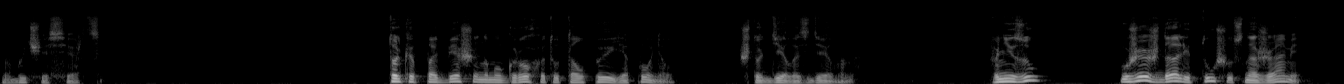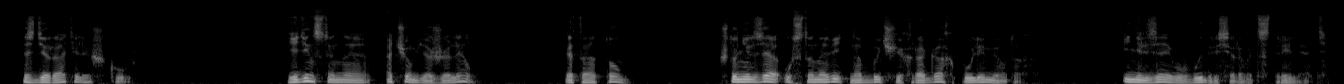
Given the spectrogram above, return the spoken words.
в бычье сердце. Только по бешеному грохоту толпы я понял – что дело сделано. Внизу уже ждали тушу с ножами сдиратели шкур. Единственное, о чем я жалел, это о том, что нельзя установить на бычьих рогах пулеметов и нельзя его выдрессировать стрелять.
